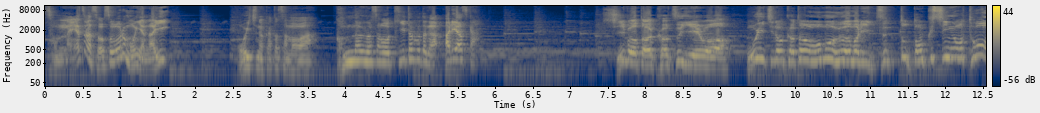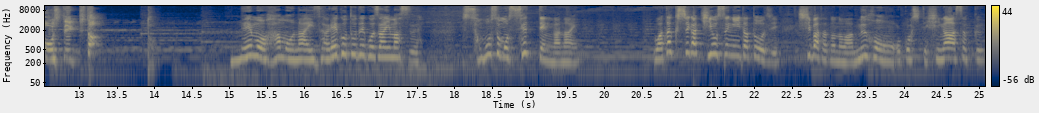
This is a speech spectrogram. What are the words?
そんな奴はそうそうおるもんやない。お市の方様はこんな噂を聞いたことがありやすか。柴田勝家はお市の方を思うあまりずっと独身を通してきた。と根も葉もないざれ言でございます。そもそも接点がない。私が清須にいた当時柴田殿は謀反を起こして日が浅く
